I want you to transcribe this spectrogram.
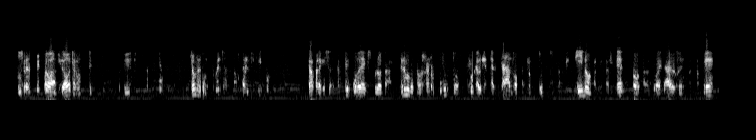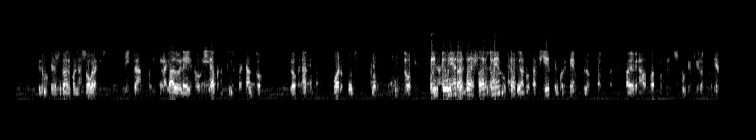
con respecto a lo otro yo me comprometo a trabajar en equipo acá para que se pueda explotar tenemos que trabajar juntos tenemos que abrir mercados para los para los alimentos para todo el agro de Santa Fe. Tenemos que ayudar con las obras que se necesitan con el dragado de la hidrovía para seguir sacando los grandes puertos juntos en seguridad se puede ayudar también. la ruta 7 por ejemplo de Venado Puerto del Sur que lo que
